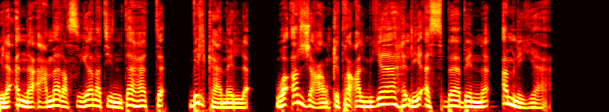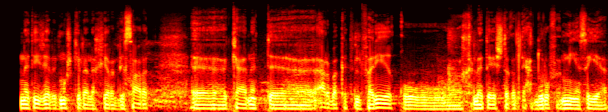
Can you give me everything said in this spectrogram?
إلى أن أعمال الصيانة انتهت بالكامل. وأرجع انقطاع المياه لأسباب أمنية. نتيجة للمشكلة الأخيرة اللي صارت آه، كانت آه، أربكت الفريق وخلته يشتغل تحت ظروف أمنية سيئة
